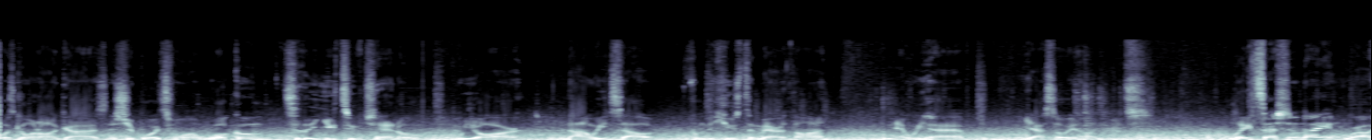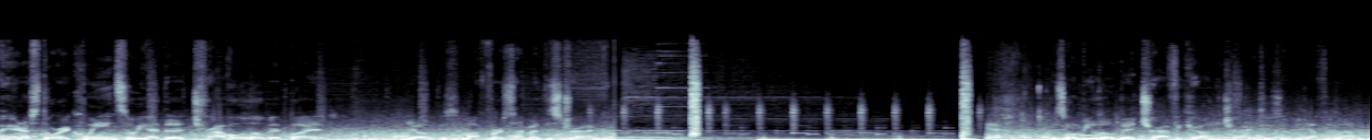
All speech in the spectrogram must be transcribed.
Yo, what's going on, guys? It's your boy Toan. Welcome to the YouTube channel. We are nine weeks out from the Houston Marathon, and we have Yasso 800s. Late session tonight. We're out here in Astoria, Queens, so we had to travel a little bit, but yo, this is my first time at this track. Yeah, there's gonna be a little bit of traffic here on the track too, so we definitely have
